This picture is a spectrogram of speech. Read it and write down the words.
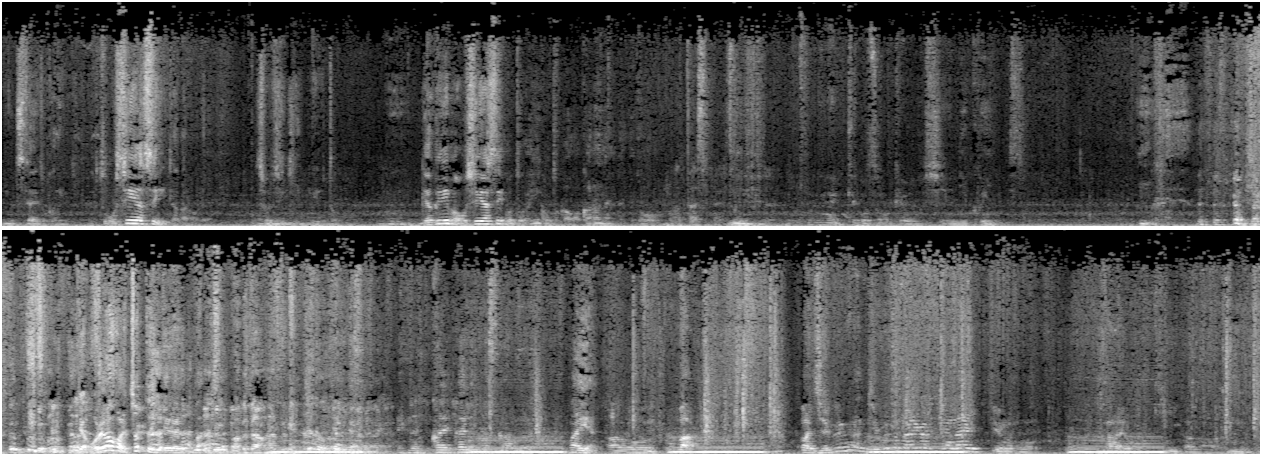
日大とか教えやすいだから俺正直言うと、うん、逆に言えば教えやすいことがいいことかわからないんだけど。まあ確かに。そうですね、結構造形を教えにくいんですよ。うん、いや俺はほらちょっと言ってる、まあ、爆弾発言ちょっと帰帰りますか。まあいいや。あのまあ、まあ、自分が自分の大学じゃないっていうのもかなり大きいかな。と思うんです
